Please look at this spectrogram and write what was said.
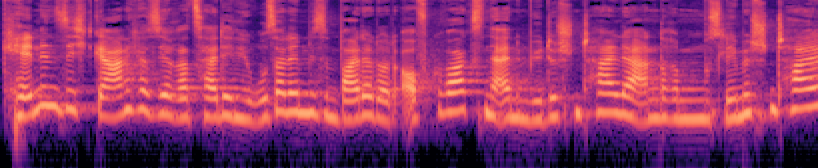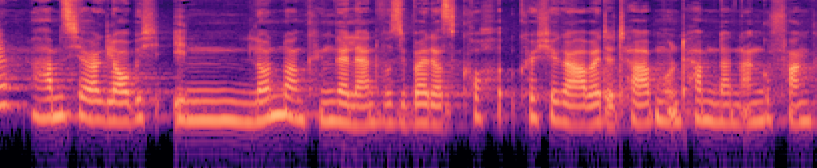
kennen sich gar nicht aus ihrer Zeit in Jerusalem. Die sind beide dort aufgewachsen. Der eine im jüdischen Teil, der andere im muslimischen Teil. Haben sich aber, glaube ich, in London kennengelernt, wo sie beide als Koch Köche gearbeitet haben und haben dann angefangen,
